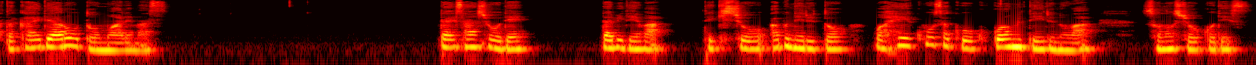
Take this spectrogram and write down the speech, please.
戦いであろうと思われます。第三章でダビデは敵将アブネルと和平工作を試みているのはその証拠です。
